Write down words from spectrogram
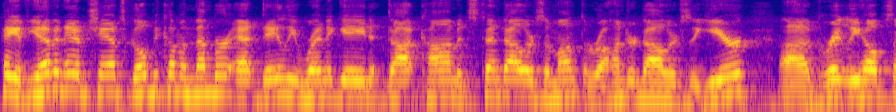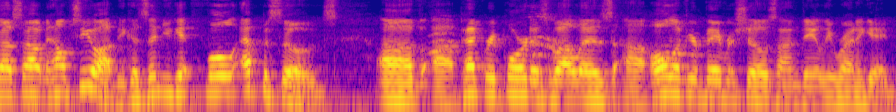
Hey, if you haven't had a chance, go become a member at dailyrenegade.com. It's $10 a month or $100 a year. Uh, greatly helps us out and helps you out because then you get full episodes of uh, Peck Report as well as uh, all of your favorite shows on Daily Renegade.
